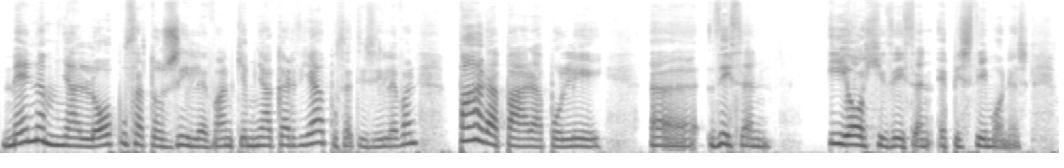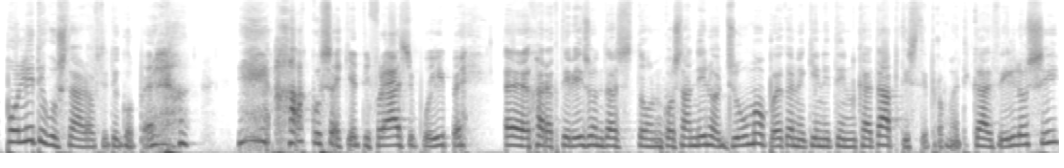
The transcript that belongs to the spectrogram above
με ένα μυαλό που θα το ζήλευαν και μια καρδιά που θα τη ζήλευαν πάρα πάρα πολύ ε, δήθεν ή όχι δήθεν επιστήμονες. Πολύ τη γουστάρω αυτή την κοπέλα. Άκουσα και τη φράση που είπε ε, χαρακτηρίζοντας τον Κωνσταντίνο Τζούμα που έκανε εκείνη την κατάπτυστη πραγματικά δήλωση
